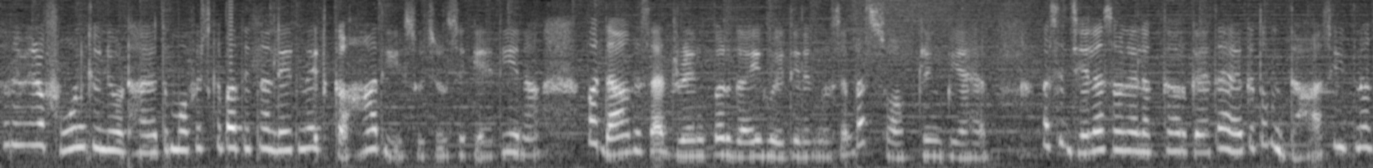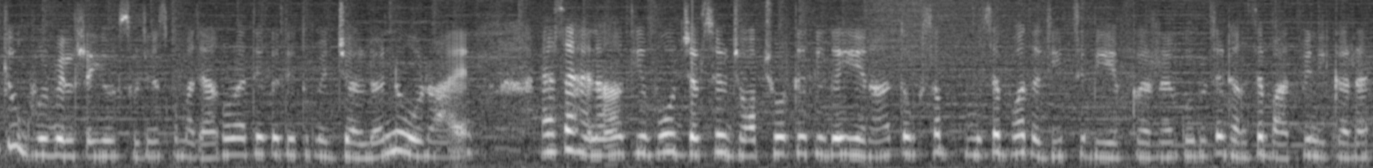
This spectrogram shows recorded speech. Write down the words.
तूने मेरा फ़ोन क्यों नहीं उठाया? तुम ऑफ़िस के बाद इतना लेट नाइट कहाँ थी? सुजन उसे कहती है ना, वो दाग के साथ ड्रिंक पर गई हुई थी, लेकिन उसने बस सॉफ्ट ड्रिंक पिया है। बस जेलस होने लगता है और कहता है कि, तुम दाह से इतना क्यों घुल मिल रही हो? सुजन उसको मज़ाक उड़ाते कहते तुम्हें जलन हो रहा है। ऐसा है ना कि वो जब से जॉब छोड़ करके गई है ना तो सब मुझसे बहुत अजीब से बिहेव कर रहे हैं, कोई मुझसे ढंग से बात भी नहीं कर रहा है।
